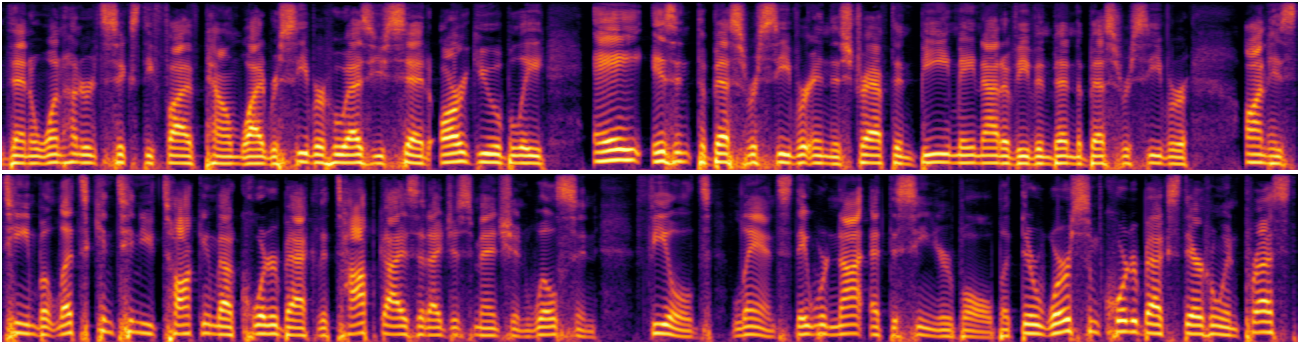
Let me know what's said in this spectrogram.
than a 165 pound wide receiver who, as you said, arguably a isn't the best receiver in this draft, and B may not have even been the best receiver on his team. But let's continue talking about quarterback. The top guys that I just mentioned, Wilson, Fields, Lance, they were not at the Senior Bowl, but there were some quarterbacks there who impressed,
